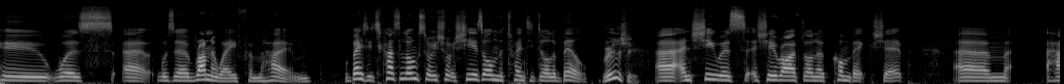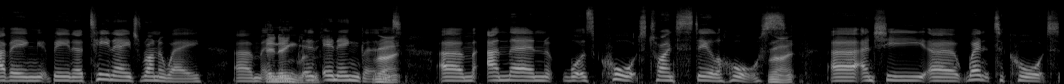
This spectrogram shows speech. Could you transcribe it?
who was uh, was a runaway from home. Well, basically, to cut a long story short, she is on the twenty dollar bill, Really? uh, and she was she arrived on a convict ship, um, having been a teenage runaway um, In England. In, in England, Right. um, and then was caught trying to steal a horse. Right. Uh, and she uh, went to court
